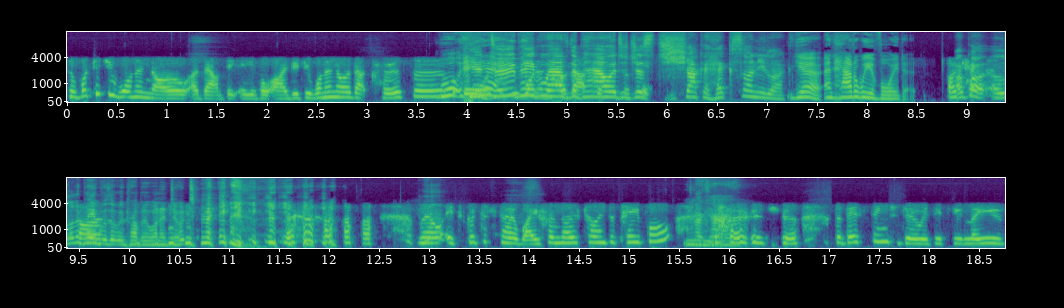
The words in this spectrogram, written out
So, what did you want to know about the evil eye? Did you want to know about curses? Well, yeah. did Do people have the about power to the just hex? shuck a hex on you like that? Yeah, and how do we avoid it? I've got a lot of so- people that would probably want to do it to me. Well, it's good to stay away from those kinds of people. Okay. So, the best thing to do is if you leave,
